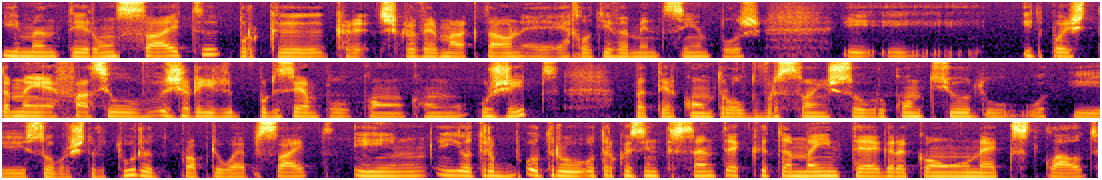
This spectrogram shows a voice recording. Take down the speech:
e manter um site, porque escrever Markdown é, é relativamente simples e, e, depois também é fácil gerir, por exemplo, com, com o JIT, para ter controle de versões sobre o conteúdo e sobre a estrutura do próprio website. E, e outra, outra, coisa interessante é que também integra com o Nextcloud.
